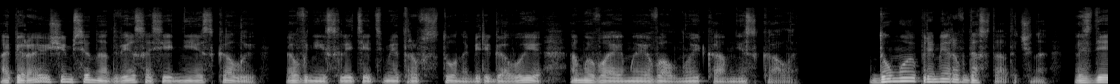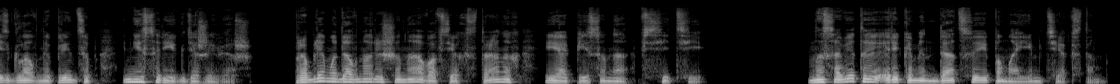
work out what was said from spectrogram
опирающемся на две соседние скалы, вниз лететь метров сто на береговые, омываемые волной камни скалы. Думаю, примеров достаточно. Здесь главный принцип «не сри, где живешь». Проблема давно решена во всех странах и описана в сети. На советы рекомендации по моим текстам.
